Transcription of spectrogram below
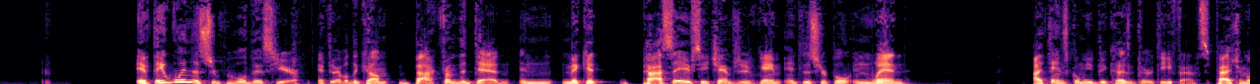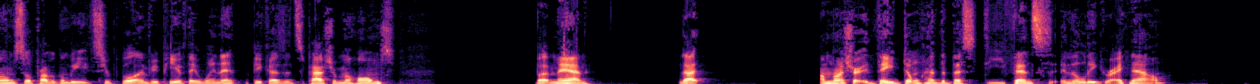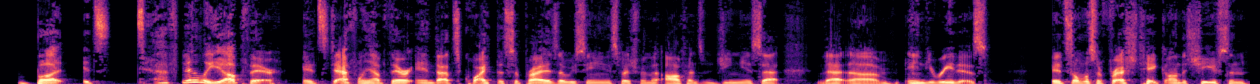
if they win the Super Bowl this year, if they're able to come back from the dead and make it past the AFC Championship game into the Super Bowl and win, I think it's going to be because of their defense. Patrick Mahomes is still probably going to be Super Bowl MVP if they win it because it's Patrick Mahomes. But man, that I'm not sure they don't have the best defense in the league right now, but it's definitely up there. It's definitely up there, and that's quite the surprise that we've seen, especially from the offensive genius that that um, Andy Reid is. It's almost a fresh take on the Chiefs, and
